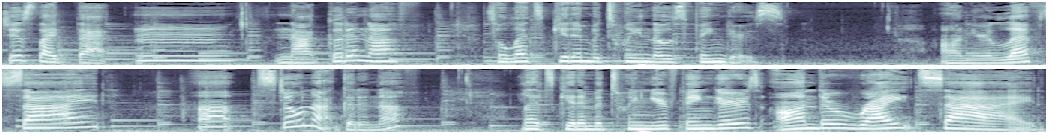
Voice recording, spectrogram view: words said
Just like that. Mm, not good enough. So let's get in between those fingers. On your left side, uh, still not good enough. Let's get in between your fingers on the right side.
